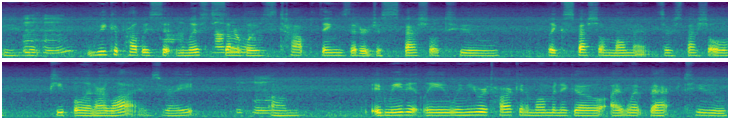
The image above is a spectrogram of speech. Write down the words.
we, hmm we could probably sit and list some Another of one. those top things that are just special to, like special moments or special people in our lives, right? hmm um, immediately when you were talking a moment ago, I went back to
